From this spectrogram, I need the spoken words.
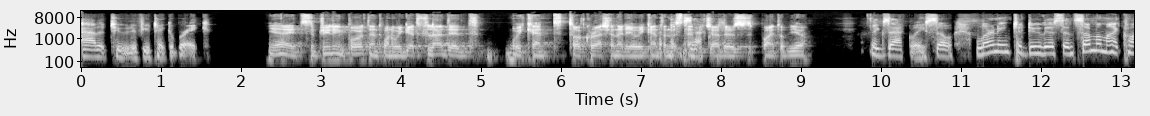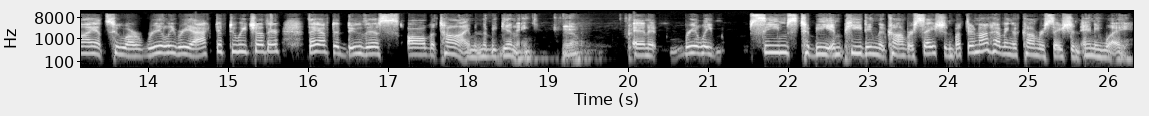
attitude if you take a break. Yeah, it's really important when we get flooded, we can't talk rationally, we can't understand Exactly. each other's point of view. Exactly. So, learning to do this, and some of my clients who are really reactive to each other, they have to do this all the time in the mm-hmm. beginning. Yeah. And it really seems to be impeding the conversation, but they're not having a conversation anyway.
